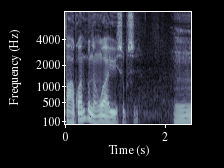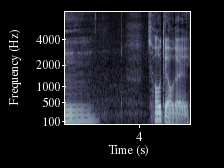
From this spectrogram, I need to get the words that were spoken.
法官不能外遇，是不是？嗯，超屌的欸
